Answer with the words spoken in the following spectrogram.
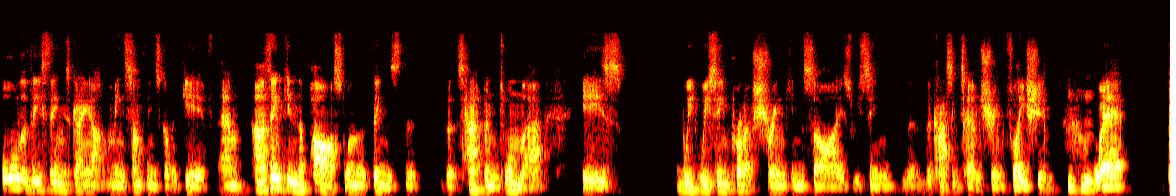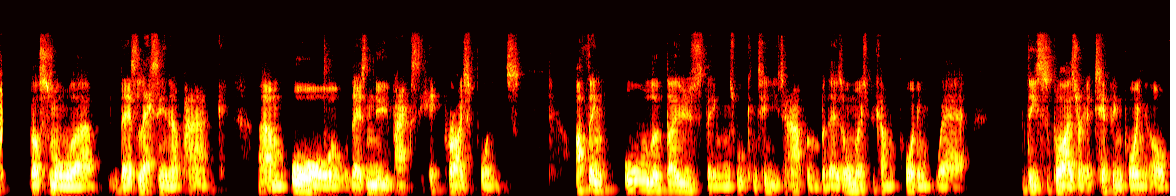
All of these things going up means something's got to give. Um, and I think in the past, one of the things that that's happened on that is we, we've seen products shrink in size. We've seen the, the classic term shrinkflation, mm-hmm. where got smaller, there's less in a pack, um, or there's new packs to hit price points. I think all of those things will continue to happen, but there's almost become a point where these suppliers are at a tipping point of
